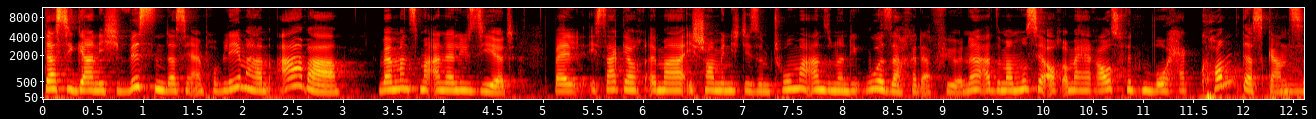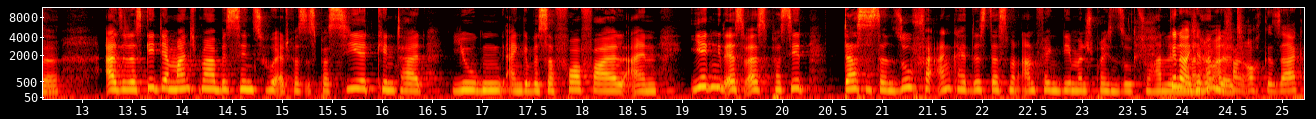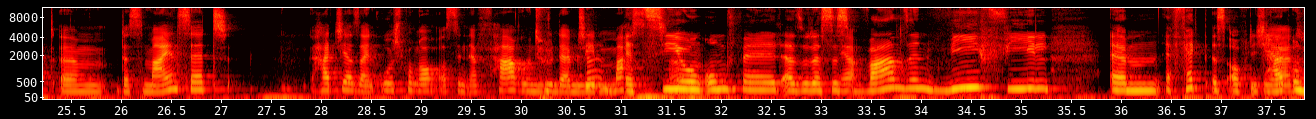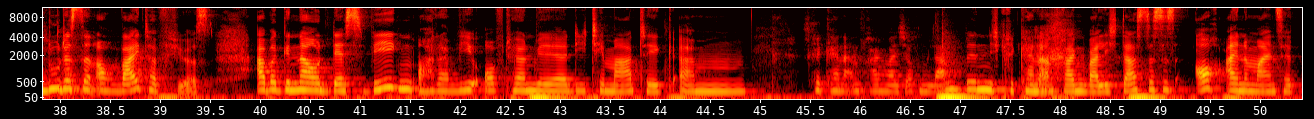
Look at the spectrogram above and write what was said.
dass sie gar nicht wissen, dass sie ein Problem haben. Aber wenn man es mal analysiert, weil ich sage ja auch immer, ich schaue mir nicht die Symptome an, sondern die Ursache dafür. Ne? Also man muss ja auch immer herausfinden, woher kommt das Ganze. Also das geht ja manchmal bis hin zu etwas ist passiert, Kindheit, Jugend, ein gewisser Vorfall, ein irgendetwas passiert, dass es dann so verankert ist, dass man anfängt dementsprechend so zu handeln. Genau, ich habe am. Anfang auch gesagt, ähm, das Mindset hat ja seinen Ursprung auch aus den Erfahrungen, die du in deinem Leben machst. ne? Erziehung, Umfeld, also das ist Ja. Wahnsinn, wie viel ähm, Effekt es auf dich Ja, hat und du das dann auch weiterführst. Aber genau deswegen, oh, da wie oft hören wir die Thematik, ähm, ich kriege keine Anfragen, weil ich auf dem Land bin, ich kriege keine Anfragen, weil ich das, das ist auch eine Mindset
